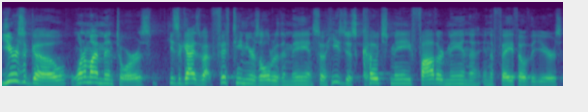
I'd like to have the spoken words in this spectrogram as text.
Years ago, one of my mentors, he's a guy who's about 15 years older than me, and so he's just coached me, fathered me in the, in the faith over the years.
